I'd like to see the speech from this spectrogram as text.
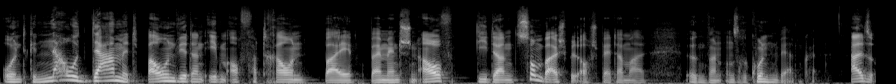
Und genau damit bauen wir dann eben auch Vertrauen bei, bei Menschen auf, die dann zum Beispiel auch später mal irgendwann unsere Kunden werden können. Also,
